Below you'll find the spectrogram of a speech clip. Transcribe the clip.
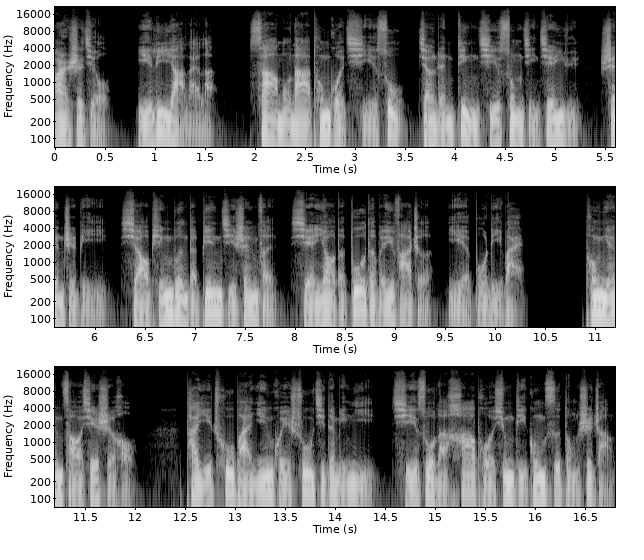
二十九，以利亚来了。萨姆纳通过起诉将人定期送进监狱，甚至比小评论的编辑身份显要得多的违法者也不例外。同年早些时候，他以出版淫秽书籍的名义起诉了哈珀兄弟公司董事长，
